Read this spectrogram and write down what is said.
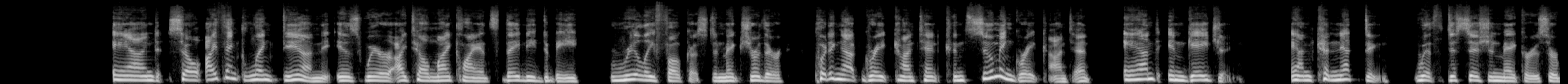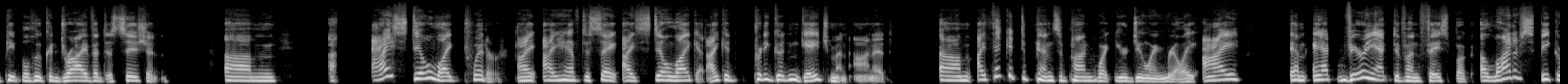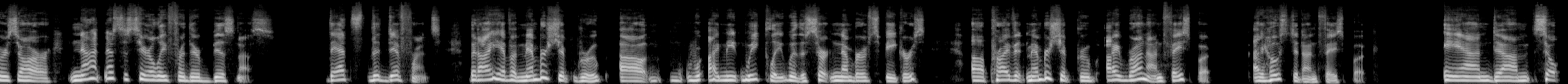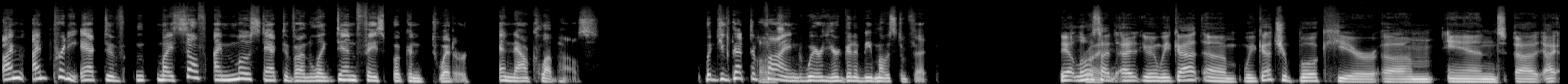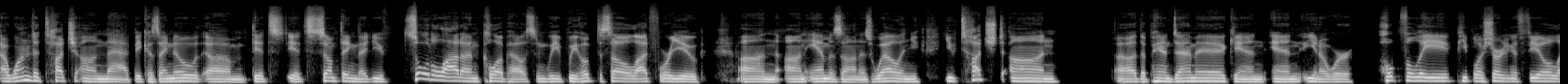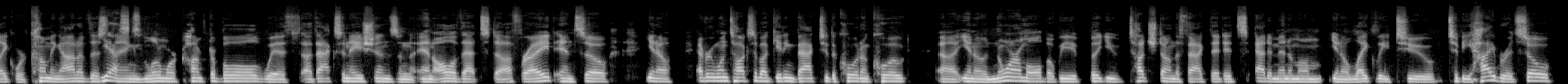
And so I think LinkedIn is where I tell my clients they need to be really focused and make sure they're putting out great content, consuming great content, and engaging and connecting with decision makers or people who can drive a decision. Um, I still like Twitter. I, I have to say, I still like it. I get pretty good engagement on it. Um, I think it depends upon what you're doing, really. I am act, very active on Facebook. A lot of speakers are not necessarily for their business. That's the difference. But I have a membership group. Uh, I meet weekly with a certain number of speakers. A private membership group I run on Facebook. I host it on Facebook. And um, so I'm I'm pretty active myself. I'm most active on LinkedIn, Facebook, and Twitter, and now Clubhouse. But you've got to awesome. find where you're going to be most effective. Yeah, Lois, right. I, I, you know, we've got um, we've got your book here, um, and uh, I, I, wanted to touch on that because I know um, it's it's something that you've sold a lot on Clubhouse, and we we hope to sell a lot for you on on Amazon as well. And you you touched on uh, the pandemic and and you know we're hopefully people are starting to feel like we're coming out of this yes. thing a little more comfortable with uh, vaccinations and and all of that stuff right and so you know everyone talks about getting back to the quote unquote uh, you know normal but we but you touched on the fact that it's at a minimum you know likely to to be hybrid so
